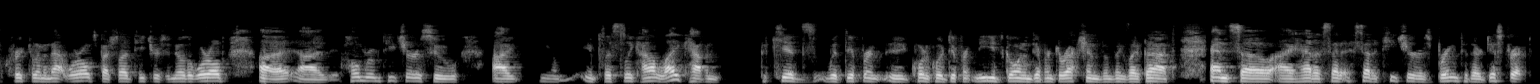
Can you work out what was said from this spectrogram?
of curriculum in that world, special ed teachers who know the world, uh, uh, homeroom teachers who I you know, implicitly kind of like having the kids with different uh, quote unquote different needs going in different directions and things like that. And so I had a set, a set of teachers bring to their district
